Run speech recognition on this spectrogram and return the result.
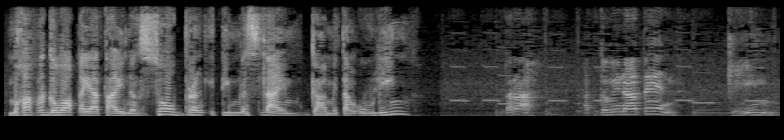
Makakagawa kaya tayo ng sobrang itim na slime gamit ang uling? Tara, at gawin natin. Game.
